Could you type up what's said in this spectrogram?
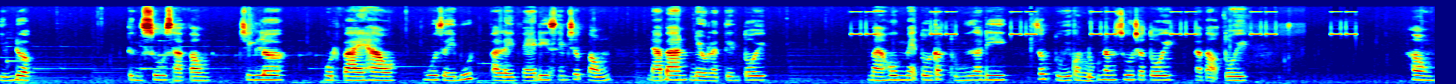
kiếm được. Từng xu xà phòng trinh lơ một vài hào mua giấy bút và lấy vé đi xem chớp bóng. Đá ban đều là tiền tôi. Mà hôm mẹ tôi cắt thúng ra đi dốc túi còn đúng năm xu cho tôi và bảo tôi Hồng,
